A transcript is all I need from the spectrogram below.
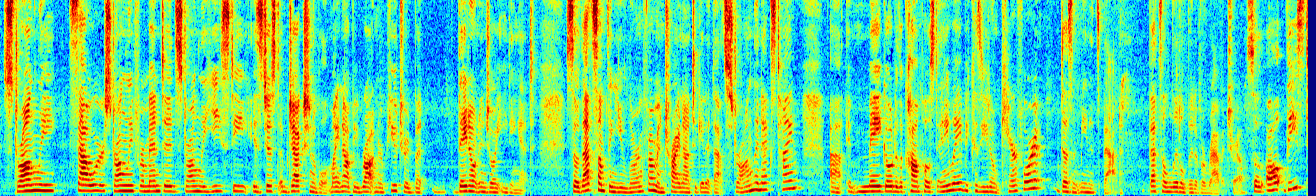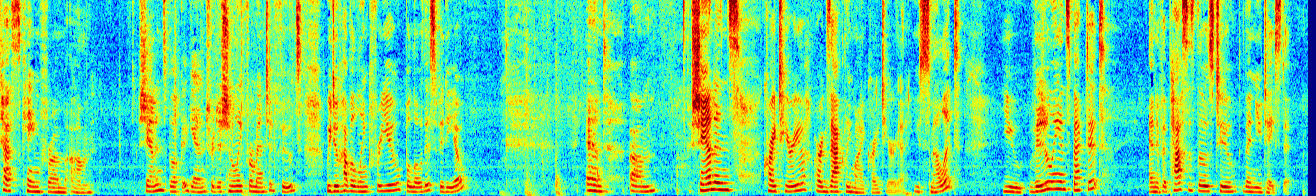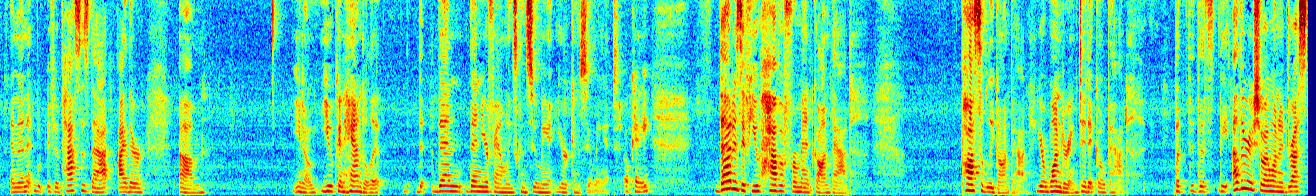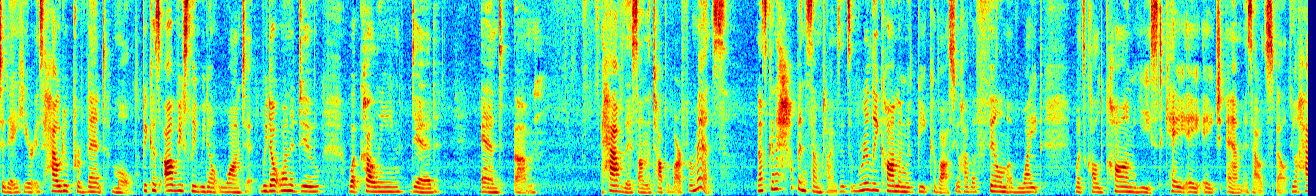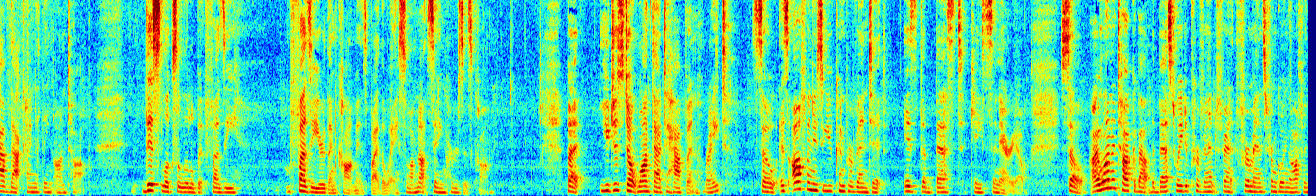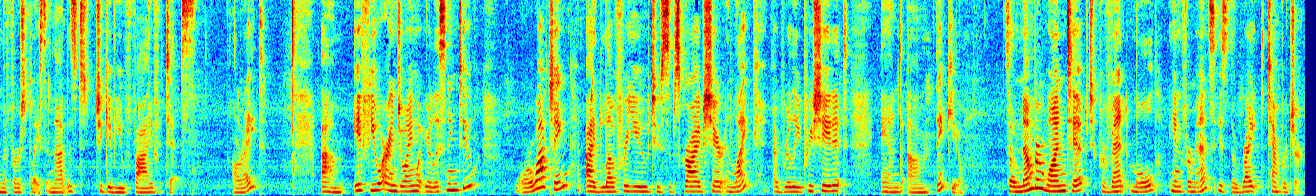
strongly sour, strongly fermented, strongly yeasty is just objectionable. It might not be rotten or putrid, but they don't enjoy eating it. So that's something you learn from and try not to get it that strong the next time. Uh, it may go to the compost anyway because you don't care for it. Doesn't mean it's bad. That's a little bit of a rabbit trail. So all these tests came from um, Shannon's book again, traditionally fermented foods. We do have a link for you below this video. And um, Shannon's criteria are exactly my criteria. You smell it, you visually inspect it, and if it passes those two, then you taste it. And then it, if it passes that, either um, you know you can handle it, th- then then your family's consuming it, you're consuming it. Okay, that is if you have a ferment gone bad, possibly gone bad. You're wondering, did it go bad? But the, the, the, other issue I want to address today here is how to prevent mold because obviously we don't want it. We don't want to do what Colleen did and um, have this on the top of our ferments. That's going to happen sometimes. It's really common with beet kvass. You'll have a film of white, what's called kahm yeast. K A H M is how it's spelled. You'll have that kind of thing on top. This looks a little bit fuzzy, fuzzier than kahm is, by the way. So I'm not saying hers is kahm. But you just don't want that to happen, right? So, as often as you can prevent it is the best case scenario. So, I want to talk about the best way to prevent ferments from going off in the first place, and that is to give you five tips. All right? Um, if you are enjoying what you're listening to or watching, I'd love for you to subscribe, share, and like. I really appreciate it. And um, thank you. So, number one tip to prevent mold in ferments is the right temperature.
